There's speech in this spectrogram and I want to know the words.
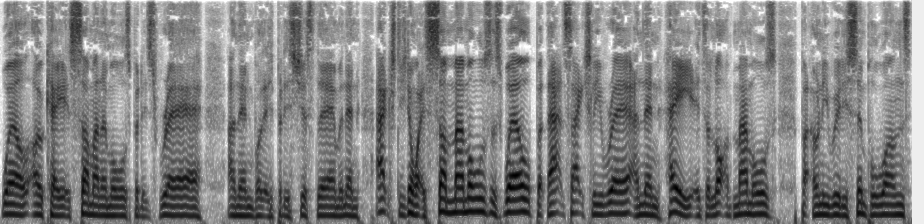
well, okay, it's some animals, but it's rare. And then, well, but it's just them. And then actually, you know what? It's some mammals as well, but that's actually rare. And then, hey, it's a lot of mammals, but only really simple ones.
